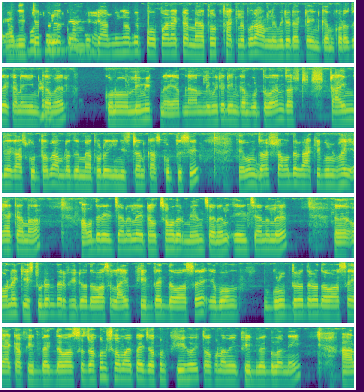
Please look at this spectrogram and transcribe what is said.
কাজ স্টার্ট করলে কম বেশি আর্নিং হবে। প্রপার একটা মেথড থাকলে পরে আনলিমিটেড একটা ইনকাম করা যায়। এখানে ইনকামের কোন লিমিট নাই। আপনি আনলিমিটেড ইনকাম করতে পারেন। জাস্ট টাইম দিয়ে কাজ করতে হবে। আমরা যে মেথডে ইনস্ট্যান্ট কাজ করতেছি এবং জাস্ট আমাদের রাকিবুল ভাই একা না। আমাদের এই চ্যানেলে এটা হচ্ছে আমাদের মেইন চ্যানেল। এই চ্যানেলে অনেক স্টুডেন্টদের ভিডিও দেওয়া আছে, লাইভ ফিডব্যাক দেওয়া আছে এবং গ্রুপ ধরে ধরে দেওয়া আছে একা ফিডব্যাক দেওয়া আছে। যখন সময় পাই যখন ফ্রি হই তখন আমি ফিডব্যাকগুলো নেই। আর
